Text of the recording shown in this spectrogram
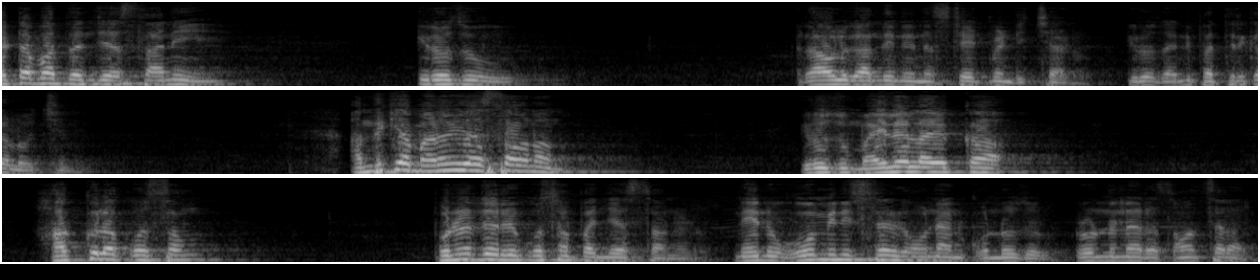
చట్టబద్ధం చేస్తా అని ఈరోజు రాహుల్ గాంధీ నిన్న స్టేట్మెంట్ ఇచ్చాడు. ఈరోజు అన్ని పత్రికలు వచ్చింది. అందుకే మనం చేస్తా ఉన్నాను ఈరోజు మహిళల యొక్క హక్కుల కోసం పునరుద్ధరణ కోసం పనిచేస్తా ఉన్నాడు. నేను హోమ్ మినిస్టర్గా ఉన్నాను కొన్ని రోజులు రెండున్నర సంవత్సరాలు.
